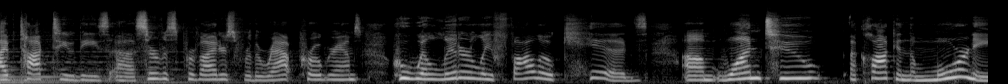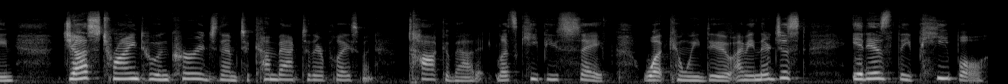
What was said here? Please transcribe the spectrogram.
I've talked to these uh, service providers for the RAP programs who will literally follow kids um, one, two o'clock in the morning, just trying to encourage them to come back to their placement. Talk about it. Let's keep you safe. What can we do? I mean, they're just, it is the people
